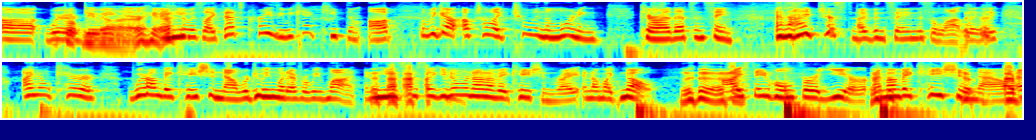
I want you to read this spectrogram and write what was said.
uh, we're But we doing are, it. yeah. And he was like, that's crazy. We can't keep them up. They'll be up till like two in the morning, Kara. That's insane. And I just, I've been saying this a lot lately. I don't care. We're on vacation now. We're doing whatever we want. And he's just like, you know, we're not on vacation, right? And I'm like, no. I stayed home for a year. I'm on vacation now. Every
